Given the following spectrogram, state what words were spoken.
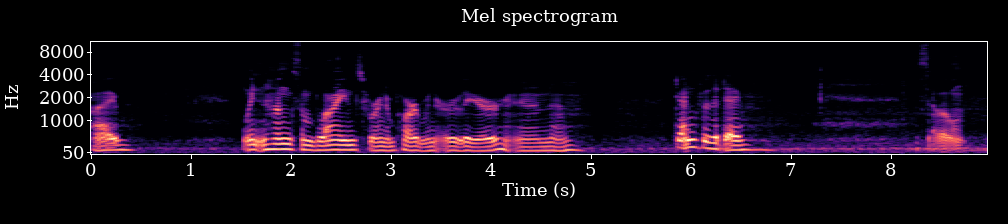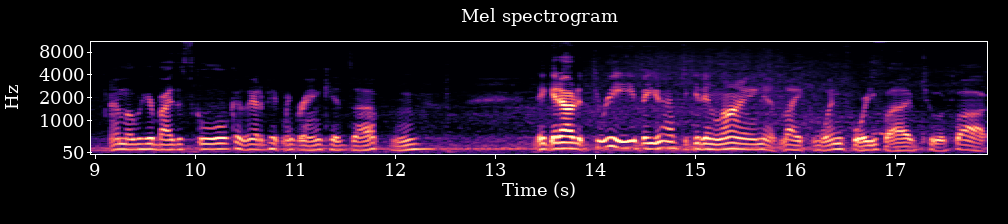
I went and hung some blinds for an apartment earlier and uh, done for the day. So I'm over here by the school because I got to pick my grandkids up. They get out at 3, but you have to get in line at like 1.45, 2 o'clock.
